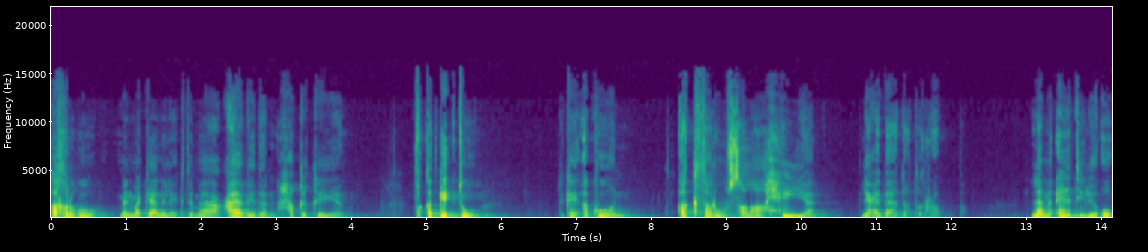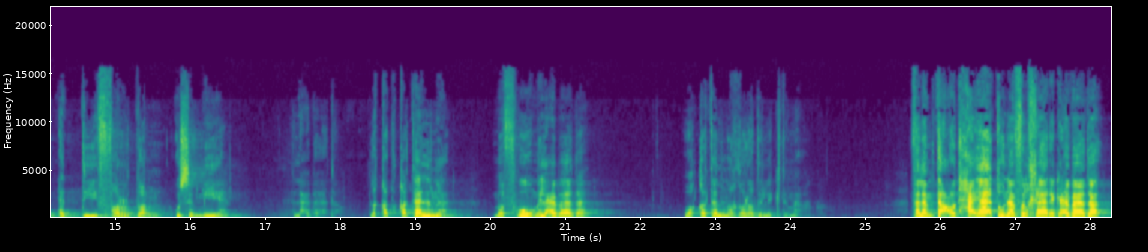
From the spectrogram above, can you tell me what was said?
أخرج من مكان الاجتماع عابدا حقيقيا. فقد جئت لكي أكون أكثر صلاحية لعبادة الرب. لم اتي لأؤدي فرضا أسميه العبادة. لقد قتلنا مفهوم العبادة وقتلنا غرض الاجتماع. فلم تعد حياتنا في الخارج عبادة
